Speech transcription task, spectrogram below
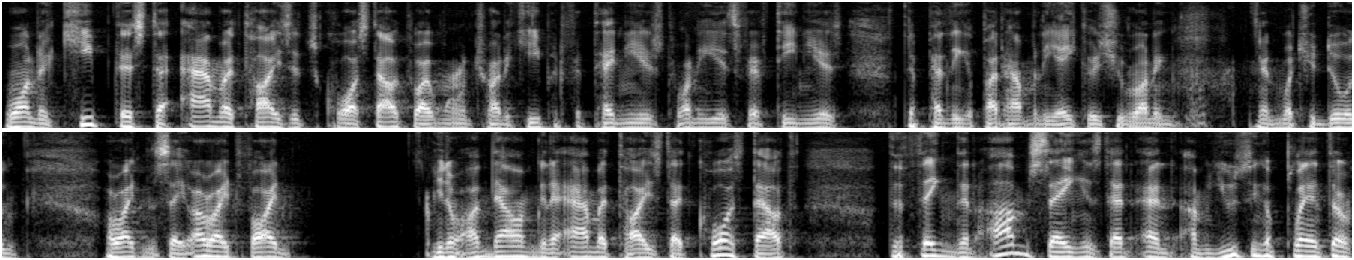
want to keep this to amortize its cost out? Do I want to try to keep it for 10 years, 20 years, 15 years, depending upon how many acres you're running and what you're doing? All right, and say, all right, fine. You know, now I'm going to amortize that cost out. The thing that I'm saying is that, and I'm using a planter,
